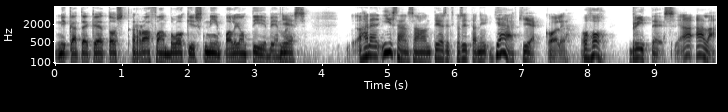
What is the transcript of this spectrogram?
mikä tekee tuosta Rafan blogista niin paljon tiiviimmän. Yes. Hänen isänsä on, tiesitkö sitä, niin jääkiekkoilija. Oho, Briteis. Ä- älä.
